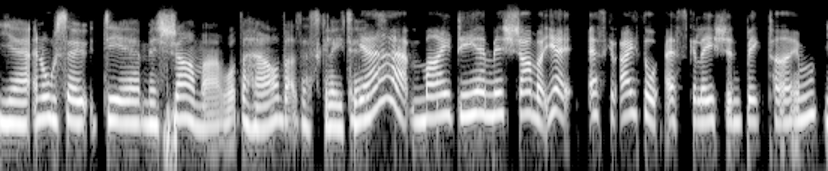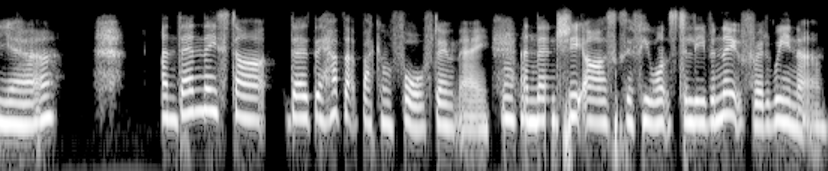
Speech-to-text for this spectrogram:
Yeah. And also, dear Miss Sharma, what the hell? That's escalated. Yeah, my dear Miss Sharma. Yeah, escal I thought escalation big time. Yeah. And then they start, they they have that back and forth, don't they? Mhm. And then she asks if he wants to leave a note for Edwina.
